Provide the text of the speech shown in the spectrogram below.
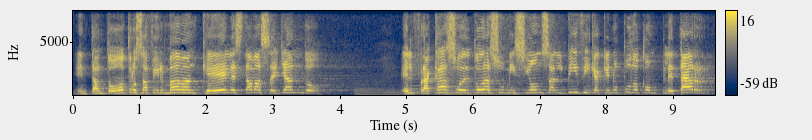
En tanto otros afirmaban que él estaba sellando el fracaso de toda su misión salvífica que no pudo completar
